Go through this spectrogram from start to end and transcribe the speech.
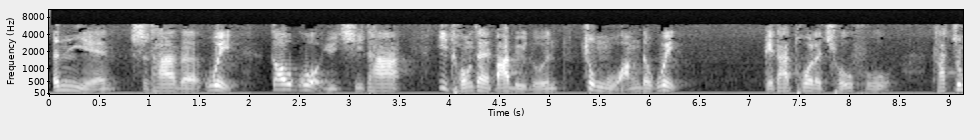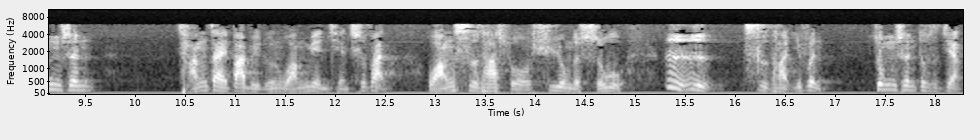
恩言，使他的位。高过与其他一同在巴比伦众王的位，给他脱了囚服，他终身常在巴比伦王面前吃饭，王赐他所需用的食物，日日赐他一份，终身都是这样。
